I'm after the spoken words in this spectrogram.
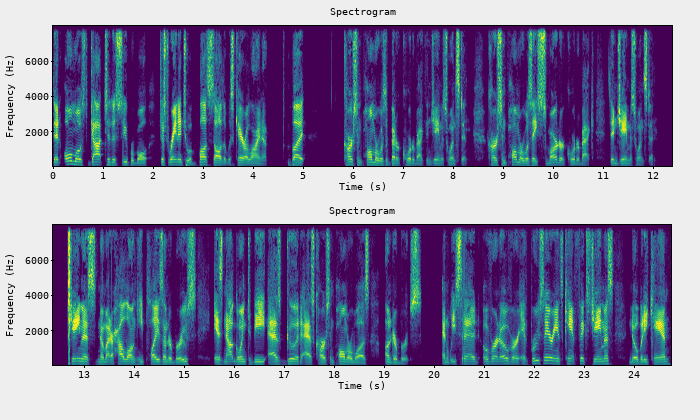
that almost got to the Super Bowl, just ran into a buzzsaw that was Carolina. But Carson Palmer was a better quarterback than Jameis Winston. Carson Palmer was a smarter quarterback than Jameis Winston. Jameis, no matter how long he plays under Bruce, is not going to be as good as Carson Palmer was under Bruce. And we said over and over if Bruce Arians can't fix Jameis, nobody can.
